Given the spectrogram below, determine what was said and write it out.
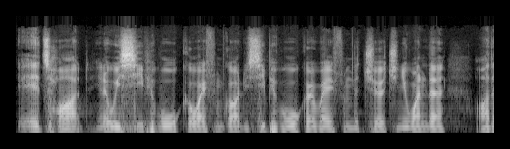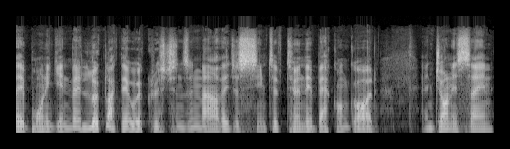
it's hard. You know, we see people walk away from God, we see people walk away from the church, and you wonder, are they born again? They look like they were Christians, and now they just seem to have turned their back on God. And John is saying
